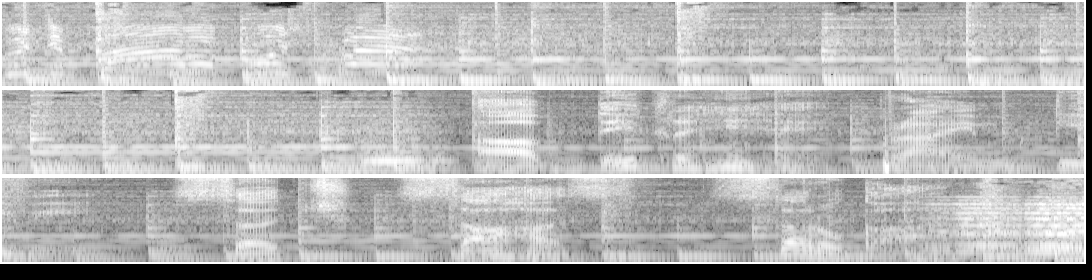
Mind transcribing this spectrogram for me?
कुछ भाव पुष्प। आप देख रहे हैं प्राइम टीवी। सच साहस। सरोकार।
